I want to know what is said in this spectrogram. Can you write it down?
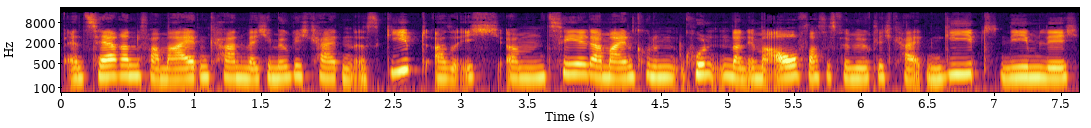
Entzerren vermeiden kann, welche Möglichkeiten es gibt. Also ich ähm, zähle da meinen Kunden dann immer auf, was es für Möglichkeiten gibt, nämlich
